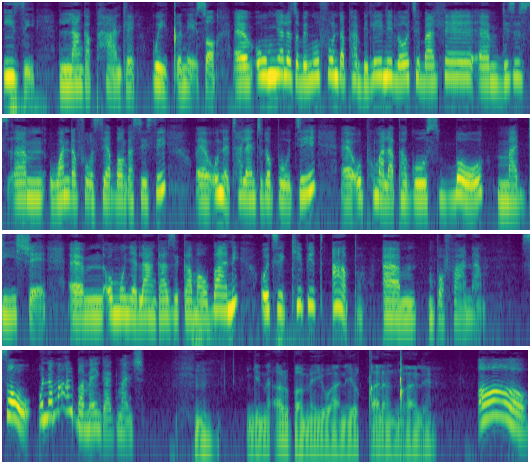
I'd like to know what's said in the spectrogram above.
easy la ngaphandle kuyiqiniso um umyalezo bengufunda phambilini lothi bahle um this is um wonderful siyabonga sisi. Uh, une talent lobhuti uh, uphuma lapha kuSbo Madishe. Um omunye la ngazi igama ubani? Uthi keep it up um mpofana so unama album engaki manje? Hmm. ngine album eyiwane yokuqala ngiqale. Oh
